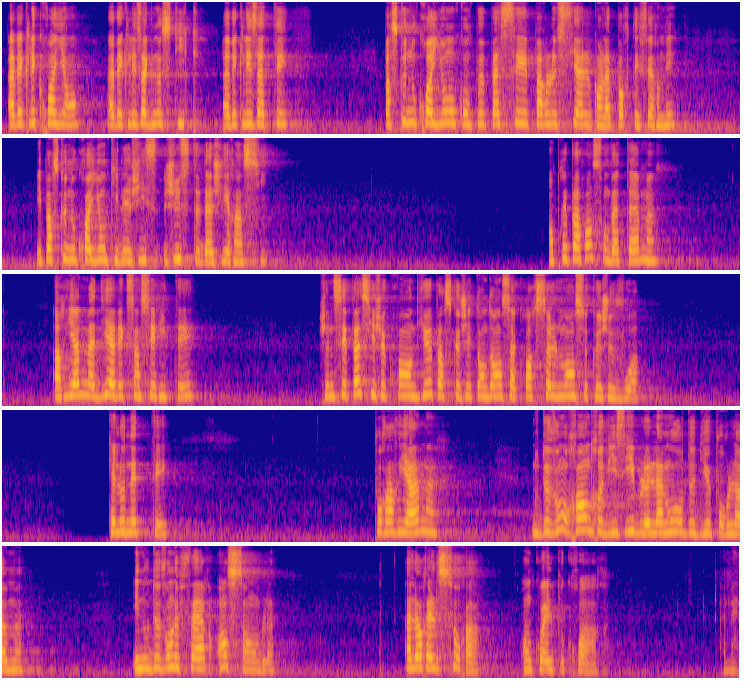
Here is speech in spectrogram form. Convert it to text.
avec les croyants, avec les agnostiques, avec les athées, parce que nous croyons qu'on peut passer par le ciel quand la porte est fermée, et parce que nous croyons qu'il est juste d'agir ainsi. En préparant son baptême, Ariane m'a dit avec sincérité « Je ne sais pas si je crois en Dieu parce que j'ai tendance à croire seulement ce que je vois. » Quelle honnêteté Pour Ariane, nous devons rendre visible l'amour de Dieu pour l'homme et nous devons le faire ensemble. Alors elle saura en quoi elle peut croire. Amen.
